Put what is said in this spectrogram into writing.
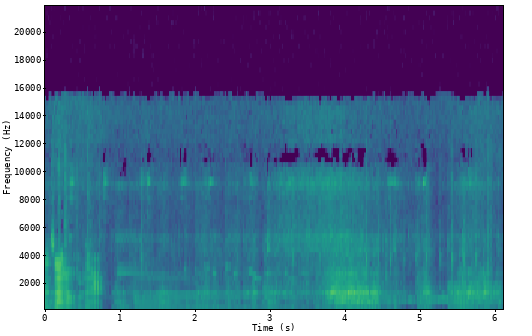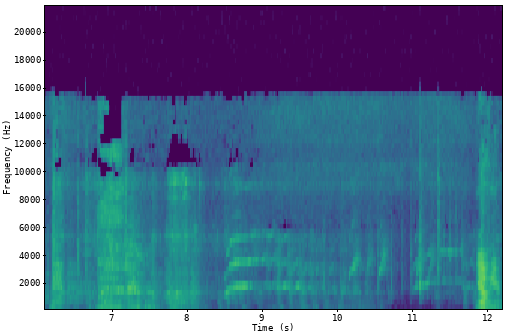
Is that over there? Over here.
